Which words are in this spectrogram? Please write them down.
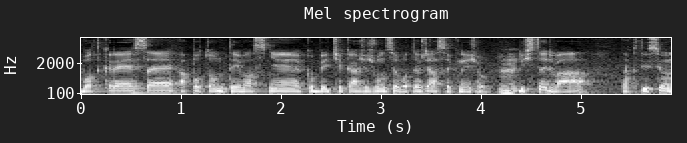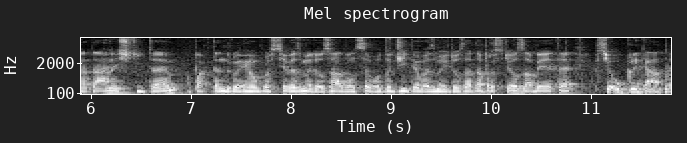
odkryje se a potom ty vlastně jakoby čekáš, že on se otevře a sekneš ho. Mm. Když jste dva, tak ty si ho natáhneš štítem a pak ten druhý ho prostě vezme dozad, on se otočí, ty ho vezmeš dozad a prostě ho zabijete, prostě uklikáte,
